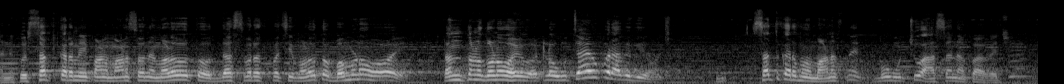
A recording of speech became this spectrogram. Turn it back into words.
અને કોઈ સત્કર્મી પણ માણસોને મળો તો દસ વર્ષ પછી મળો તો બમણો હોય ત્રણ ત્રણ ગણો હોય, એટલો ઊંચાઈ ઉપર આવી ગયો છે. સત્કર્મ માણસને બહુ ઊંચું આસન અપાવે છે.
